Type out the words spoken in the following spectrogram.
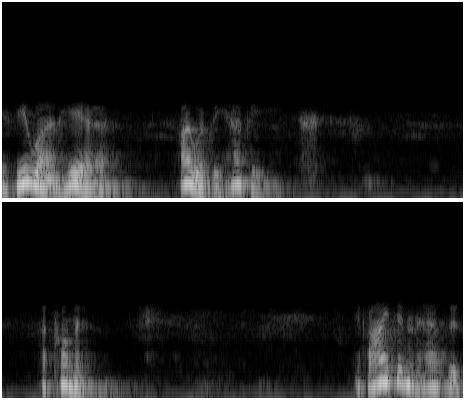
If you weren't here, I would be happy. I promise. If I didn't have this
